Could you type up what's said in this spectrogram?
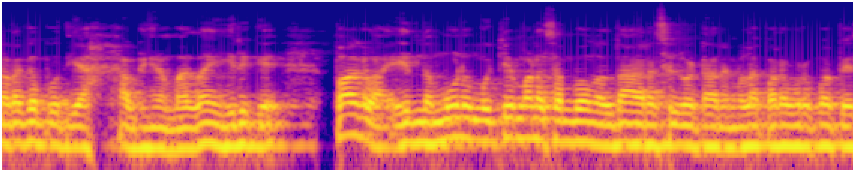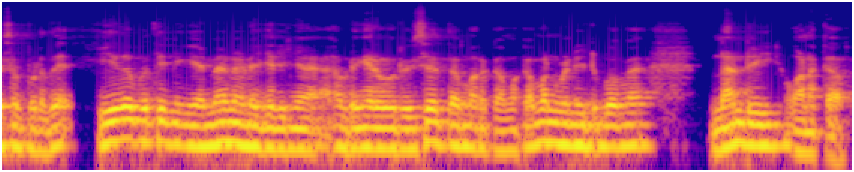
நடக்க போதியா அப்படிங்கிற மாதிரி தான் இருக்குது பார்க்கலாம். இந்த மூணு முக்கியமான சம்பவங்கள் தான் அரசியல் வட்டாரங்களில் பரபரப்பாக பேசப்படுது. இதை பற்றி நீங்கள் என்ன நினைக்கிறீங்க அப்படிங்கிற ஒரு விஷயத்த மறக்காமல் கமெண்ட் பண்ணிட்டு போங்க. நன்றி. வணக்கம்.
